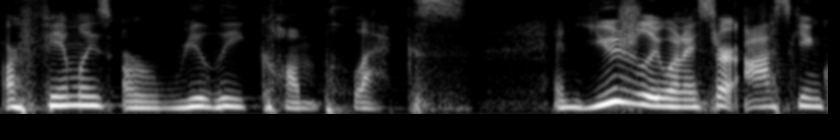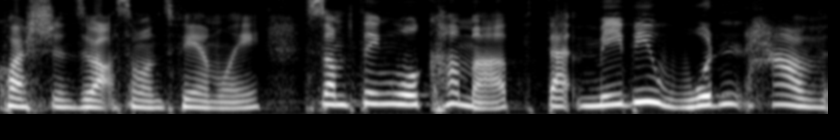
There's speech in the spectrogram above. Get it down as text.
our families are really complex. And usually, when I start asking questions about someone's family, something will come up that maybe wouldn't have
